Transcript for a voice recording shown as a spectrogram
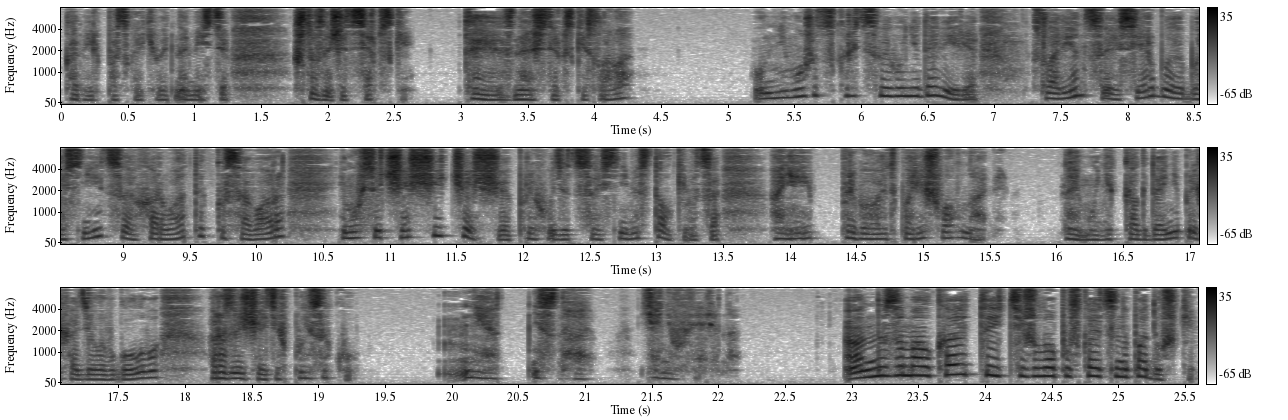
Камиль подскакивает на месте. «Что значит сербский? Ты знаешь сербские слова?» Он не может скрыть своего недоверия. Словенцы, сербы, боснийцы, хорваты, косовары. Ему все чаще и чаще приходится с ними сталкиваться. Они прибывают в Париж волнами. Но ему никогда не приходило в голову различать их по языку. «Нет, не знаю, я не уверена». Анна замолкает и тяжело опускается на подушки.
